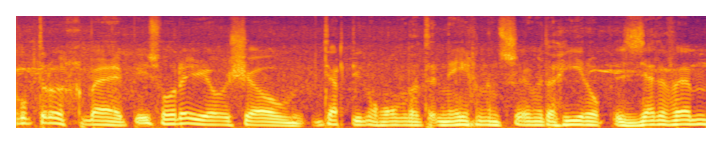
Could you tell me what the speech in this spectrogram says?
Welkom terug bij Peaceful Radio Show 1379 hier op ZFM.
